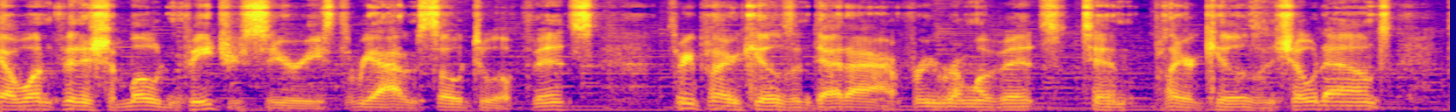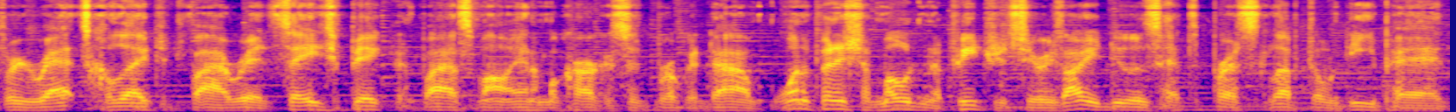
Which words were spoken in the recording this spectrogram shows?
Have one finish of mode and feature series, three items sold to a fence, three player kills in Dead Iron free roam events, ten player kills in showdowns, three rats collected, five red sage picked, and five small animal carcasses broken down. Want to finish a mode in a feature series? All you do is have to press left on D-pad,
